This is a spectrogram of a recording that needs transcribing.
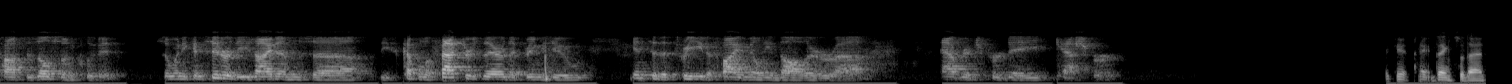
cost is also included. So when you consider these items, these couple of factors there, that brings you into the 3 million-5 million dollar average per day cash burn. Okay, thanks for that.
